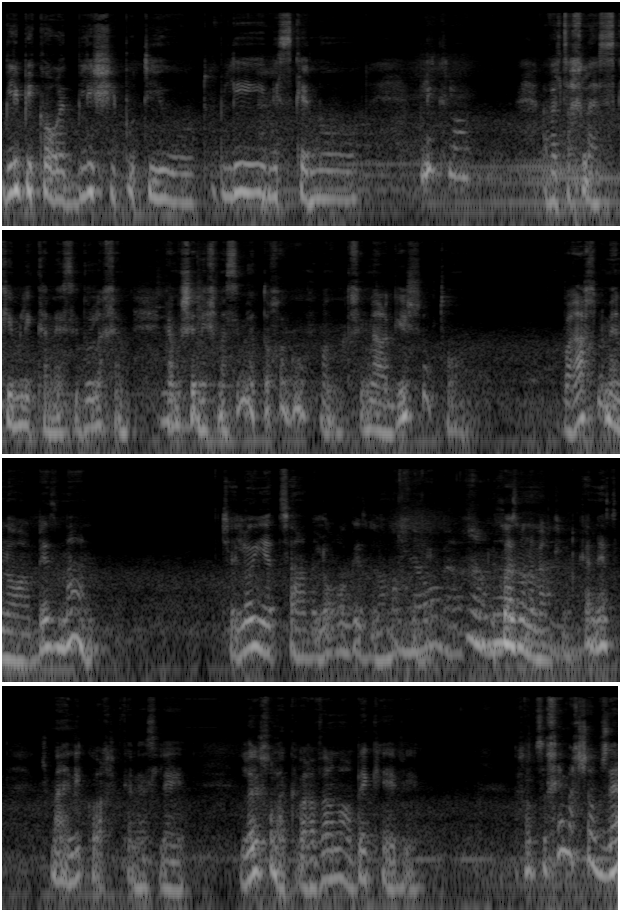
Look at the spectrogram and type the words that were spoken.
בלי ביקורת, בלי שיפוטיות, בלי מסכנות, בלי כלום. אבל צריך להסכים להיכנס, ידעו לכם. גם כשנכנסים לתוך הגוף, מתחילים להרגיש אותו. ברחנו ממנו הרבה זמן. שלא יהיה צער ולא רוגז ולא מרחבים. אני כל הזמן אומרת לו, להיכנס, שמע, אין לי כוח להיכנס ל... לא יכולה, כבר עברנו הרבה כאבים. אנחנו צריכים עכשיו, זה,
